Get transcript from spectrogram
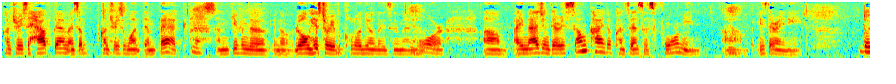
countries have them, and some countries want them back. Yes. And given the you know long history of colonialism and yeah. war, um, I imagine there is some kind of consensus forming. Um, yeah. Is there any? The,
